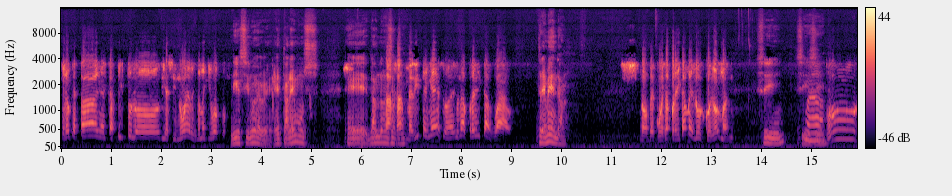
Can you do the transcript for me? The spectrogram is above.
Creo que está en el capítulo 19, si no me equivoco. 19. Estaremos eh, dando esa Ajá, mediten eso, es una prédica, wow. Tremenda. No, hombre, con esa prédica me luzco yo, man. Sí, sí, Wow. sí. Uh,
